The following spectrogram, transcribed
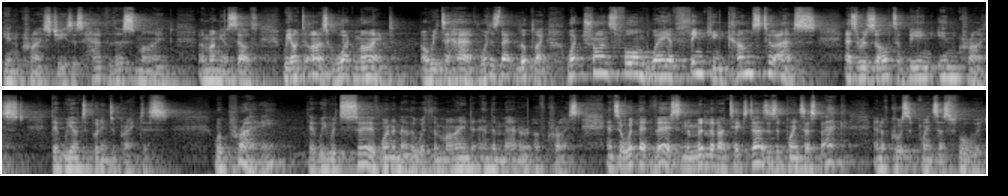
in Christ Jesus. Have this mind among yourselves. We ought to ask, what mind? are we to have? What does that look like? What transformed way of thinking comes to us as a result of being in Christ that we are to put into practice? We'll pray that we would serve one another with the mind and the manner of Christ. And so, what that verse in the middle of our text does is it points us back, and of course, it points us forward,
